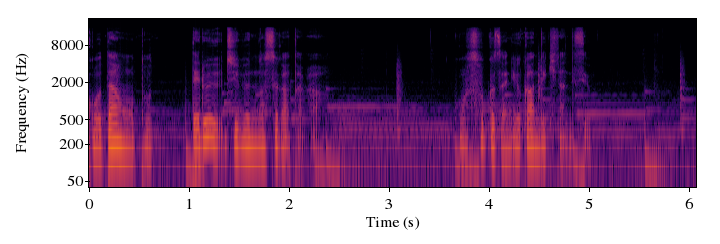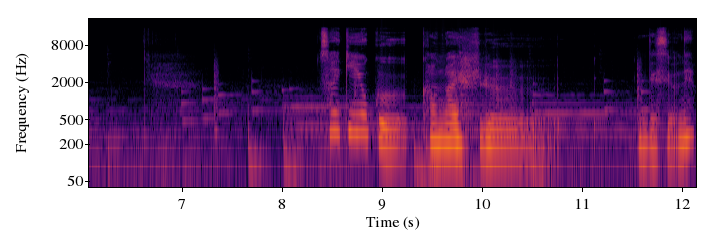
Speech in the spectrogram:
こう暖を取ってる自分の姿がこう即座に浮かんできたんですよ。最近よく考えるんですよね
